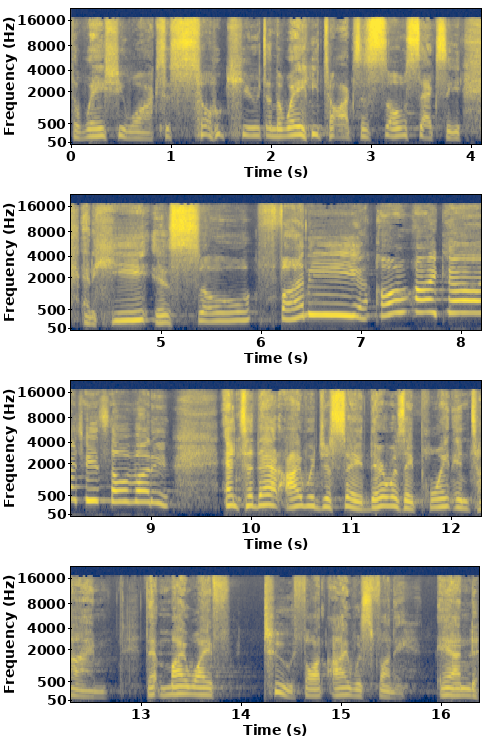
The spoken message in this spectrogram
the way she walks is so cute, and the way he talks is so sexy, and he is so funny. Oh my gosh, he's so funny. And to that, I would just say there was a point in time that my wife too thought I was funny. And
